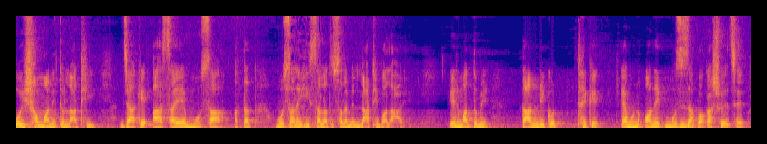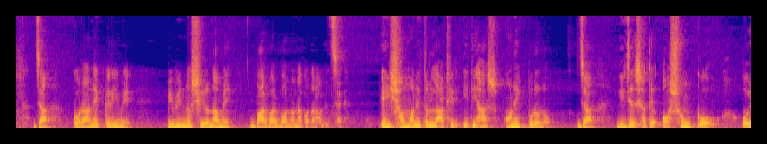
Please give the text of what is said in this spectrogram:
ওই সম্মানিত লাঠি, যাকে আসায়ে মোসা, অর্থাৎ মোসা আলহি সালামের লাঠি বলা হয়। এর মাধ্যমে তার নিকট থেকে এমন অনেক মুজিজা প্রকাশ হয়েছে, যা কোরআনে করিমে বিভিন্ন শিরোনামে বারবার বর্ণনা করা হয়েছে। এই সম্মানিত লাঠির ইতিহাস অনেক পুরনো, যা নিজের সাথে অসংখ্য ওই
